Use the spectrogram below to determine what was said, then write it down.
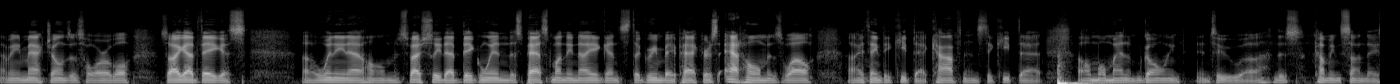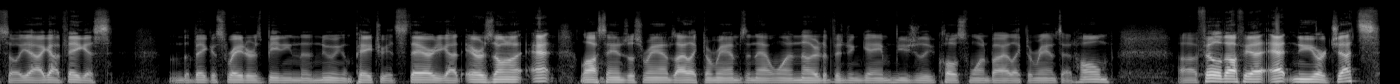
I mean, Mac Jones is horrible. So I got Vegas uh, winning at home, especially that big win this past Monday night against the Green Bay Packers at home as well. Uh, I think they keep that confidence, they keep that uh, momentum going into uh, this coming Sunday. So, yeah, I got Vegas. The Vegas Raiders beating the New England Patriots there. You got Arizona at Los Angeles Rams. I like the Rams in that one. Another division game, usually a close one, but I like the Rams at home. Uh, Philadelphia at New York Jets.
